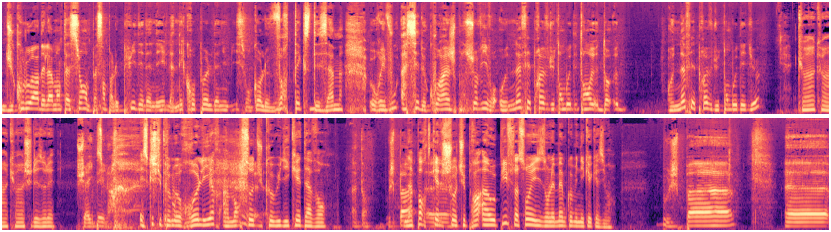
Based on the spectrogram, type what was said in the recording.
Du couloir des lamentations en passant par le puits des damnés, la nécropole d'Anubis ou encore le vortex des âmes, aurez-vous assez de courage pour survivre aux neuf épreuves du tombeau des euh, aux neuf épreuves du tombeau des dieux? Je suis désolé. Je suis hypé là. Est-ce que tu peux me relire un morceau du communiqué d'avant Attends, bouge pas. N'importe quel euh, show. Tu prends un au pif, de toute façon, ils ont les mêmes communiqués quasiment. Bouge pas. Euh,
